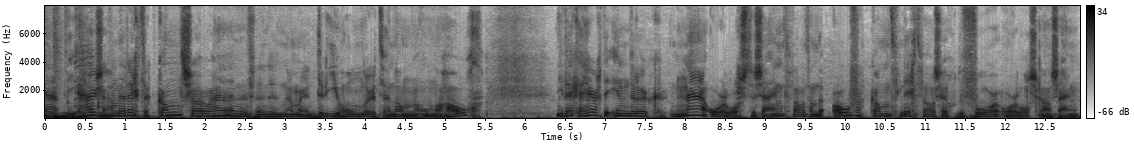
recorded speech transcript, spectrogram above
Ja, die huizen aan de rechterkant, zo, hè, nummer 300 en dan omhoog. Die wekken erg de indruk naoorlogs te zijn. Terwijl het aan de overkant ligt wel eens heel goed vooroorlogs kan zijn.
